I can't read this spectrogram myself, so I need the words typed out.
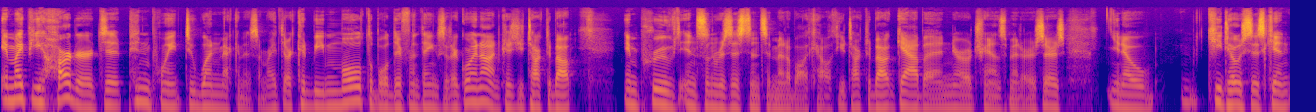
it might be harder to pinpoint to one mechanism, right? There could be multiple different things that are going on because you talked about improved insulin resistance and metabolic health. You talked about GABA and neurotransmitters. There's, you know, ketosis can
